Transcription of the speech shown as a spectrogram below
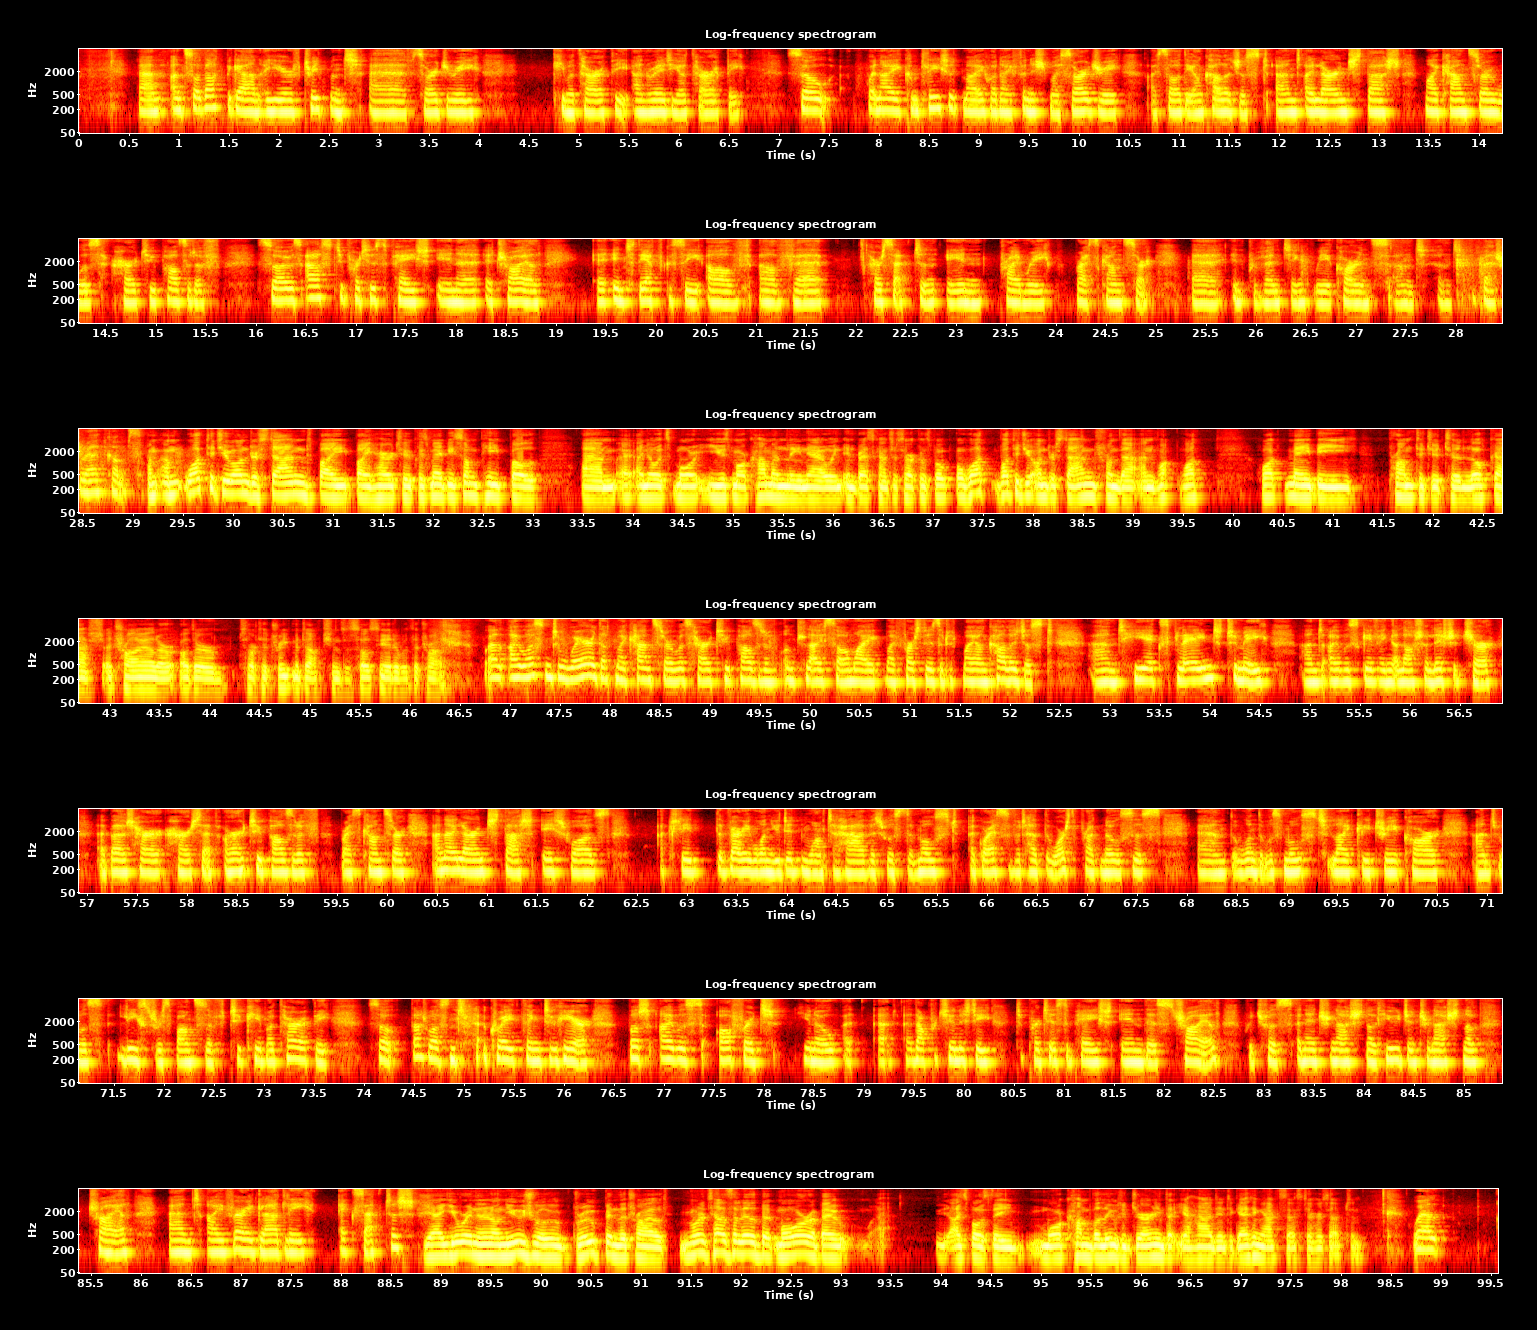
Um, and so that began a year of treatment, uh, surgery, chemotherapy, and radiotherapy. So when I completed my, when I finished my surgery, I saw the oncologist and I learned that my cancer was HER2 positive. So I was asked to participate in a, a trial uh, into the efficacy of, of uh, Herceptin in primary breast cancer uh, in preventing reoccurrence and, and better outcomes. Um, um, what did you understand by, by HER2? Because maybe some people um, I know it's more used more commonly now in, in breast cancer circles, but but what, what did you understand from that, and what what what maybe prompted you to look at a trial or other sort of treatment options associated with the trial? Well, I wasn't aware that my cancer was HER2 positive until I saw my, my first visit with my oncologist. And he explained to me, and I was giving a lot of literature about her HER2 positive breast cancer. And I learned that it was actually the very one you didn't want to have. It was the most aggressive, it had the worst prognosis, um, the one that was most likely to occur and was least responsive to chemotherapy. So that wasn't a great thing to hear. But I was offered you know, a, a, an opportunity to participate in this trial, which was an international, huge international trial. And I very gladly accept it. Yeah, you were in an unusual group in the trial. You want to tell us a little bit more about, uh, I suppose, the more convoluted journey that you had into getting access to Herceptin? Well,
